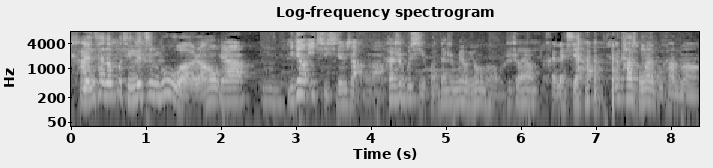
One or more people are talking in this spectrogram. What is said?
看，人才能不停的进步啊。然后对啊，嗯，一定要一起欣赏啊。他是不喜欢，但是没有用啊，我是照样还在下。那他从来不看吗？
